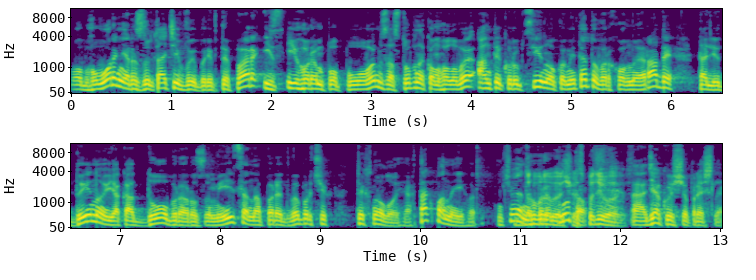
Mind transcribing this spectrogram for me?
Обговорення результатів виборів тепер із Ігорем Поповим, заступником голови антикорупційного комітету Верховної Ради та людиною, яка добре розуміється на передвиборчих технологіях. Так, пане Ігор? Нічого я не Добрий вечір, сподіваюся. Дякую, що прийшли.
